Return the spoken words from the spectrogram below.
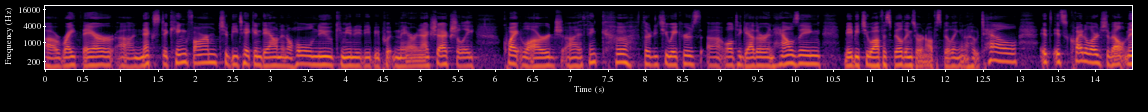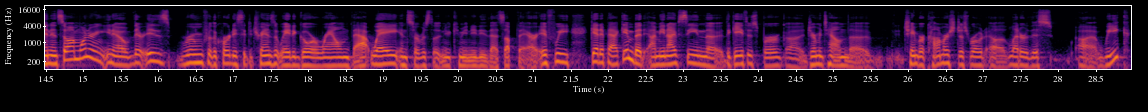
uh, right there uh, next to King Farm, to be taken down and a whole new community to be put in there. And actually, actually quite large. Uh, I think 32 acres uh, altogether in housing, maybe two office buildings or an office building and a hotel. It's, it's quite a large development. And so I'm wondering, you know, there is room for the Corridor City Transitway to go around that way and service the new community that's up there if we get it back in. But I mean, I've seen the, the Gaithersburg, uh, Germantown, the Chamber of Commerce just wrote a letter this uh, week,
